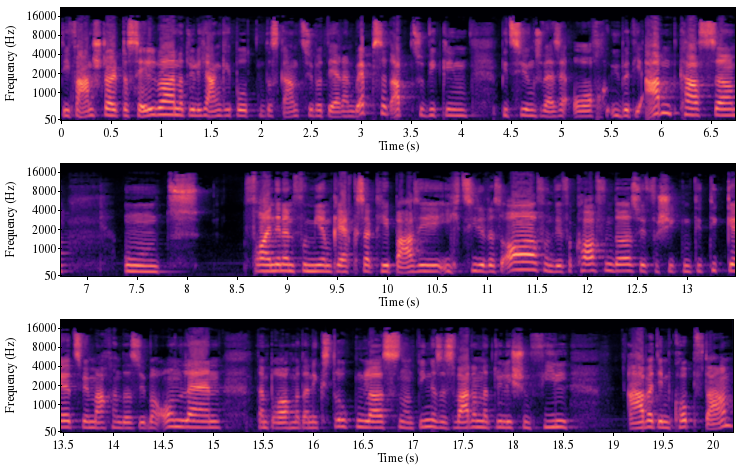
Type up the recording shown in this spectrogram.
die Veranstalter selber natürlich angeboten, das Ganze über deren Website abzuwickeln, beziehungsweise auch über die Abendkasse. Und Freundinnen von mir haben gleich gesagt, hey Basi, ich ziehe dir das auf und wir verkaufen das, wir verschicken die Tickets, wir machen das über online, dann brauchen wir da nichts drucken lassen und Dinge. Also es war dann natürlich schon viel Arbeit im Kopf da.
